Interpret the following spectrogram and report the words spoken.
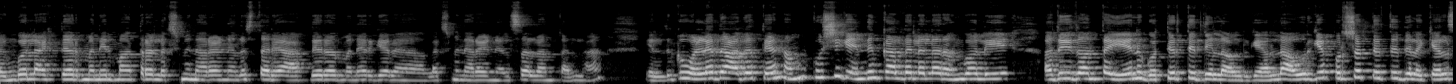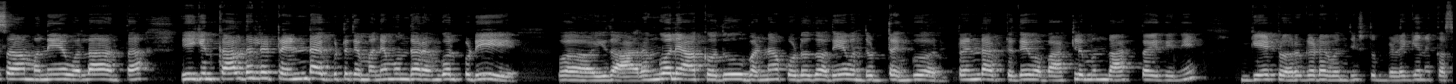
ರಂಗೋಲಿ ಹಾಕ್ದವ್ರ ಮನೇಲಿ ಮಾತ್ರ ಲಕ್ಷ್ಮೀನಾರಾಯಣ ನೆಲೆಸ್ತಾರೆ. ಹಾಕ್ದೇ ಇರೋರ ಮನೆಯವ್ರಿಗೆ ಲಕ್ಷ್ಮೀನಾರಾಯಣ ನೆಲೆಸಲ್ಲ ಅಂತಲ್ಲ. ಎಲ್ರಿಗೂ ಒಳ್ಳೇದು ಆಗುತ್ತೆ. ನಮ್ಮ ಖುಷಿಗೆ ಹಿಂದಿನ ಕಾಲದಲ್ಲೆಲ್ಲ ರಂಗೋಲಿ, ಅದು ಇದು ಅಂತ ಏನು ಗೊತ್ತಿರ್ತಿದ್ದಿಲ್ಲ ಅವ್ರಿಗೆ. ಅಲ್ಲ, ಅವ್ರಿಗೆ ಇರ್ತಿದ್ದಿಲ್ಲ. ಕೆಲಸ, ಮನೆ, ಹೊಲ ಅಂತ ಈಗಿನ ಕಾಲದಲ್ಲೇ ಟ್ರೆಂಡ್ ಆಗಿಬಿಟ್ಟಿದೆ. ಮನೆ ಮುಂದೆ ರಂಗೋಲಿ ಪುಡಿ. ಇದು ರಂಗೋಲಿ ಹಾಕೋದು, ಬಣ್ಣ ಕೊಡೋದು ಅದೇ ಒಂದು ದೊಡ್ಡ ಟ್ರೆಂಗು, ಟ್ರೆಂಡ್ ಒಬ್ಬ ಬಾಕ್ಲಿ ಮುಂದೆ ಹಾಕ್ತಾ ಇದ್ದೀನಿ. ಗೇಟ್ ಹೊರಗಡೆ ಒಂದಿಷ್ಟು ಬೆಳಗ್ಗೆನೆ ಕಸ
